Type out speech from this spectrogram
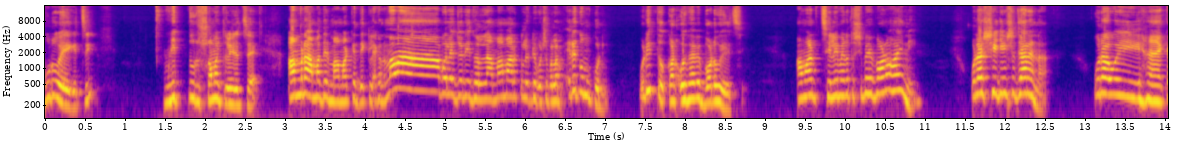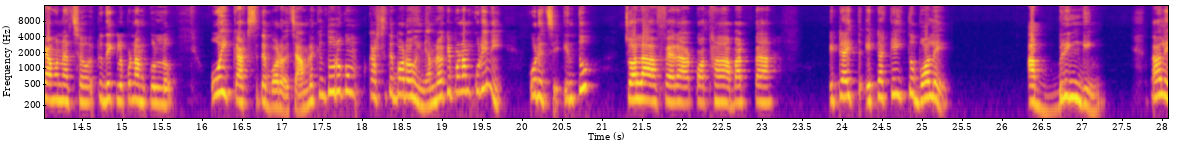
বুড়ো হয়ে গেছি, মৃত্যুর সময় চলে এসেছে, আমরা আমাদের মামাকে দেখলে এখন, মামা! বলে জড়িয়ে ধরলাম, মামার কোলে উঠে বসে বললাম এরকম করি করি তো, কারণ ওইভাবে বড় হয়েছি। আমার ছেলেমেয়েরা তো সেভাবে বড় হয়নি, ওরা সেই জিনিসটা জানে না, ওরা ওই হ্যাঁ কেমন আছো? একটু দেখল, প্রণাম করল, ওই কাটসিতে বড় হয়েছে, আমরা কিন্তু ওরকম কাটসিতে বড় হইনি, আমরা ওকে প্রণাম করিনি, করেছি, কিন্তু চলা ফেরা কথাবার্তা, এটাই তো, এটাকেই তো বলে আপব্রিঙ্গিং তাহলে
